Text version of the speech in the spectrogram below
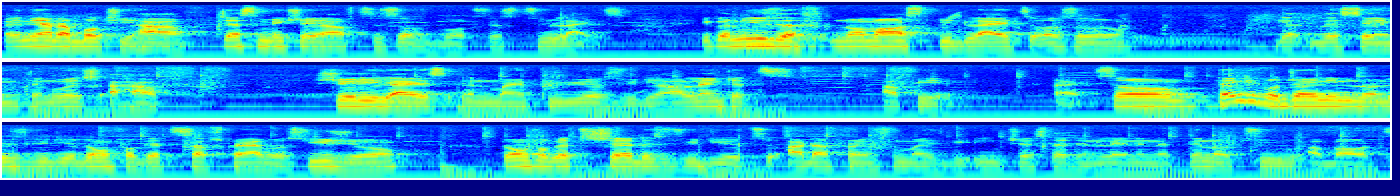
or any other box you have. Just make sure you have two soft boxes, two lights. You can use a normal speed light to also get the same thing, which I have showed you guys in my previous video. I'll link it up here. Right, so thank you for joining in on this video. Don't forget to subscribe as usual. Don't forget to share this video to other friends who might be interested in learning a thing or two about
